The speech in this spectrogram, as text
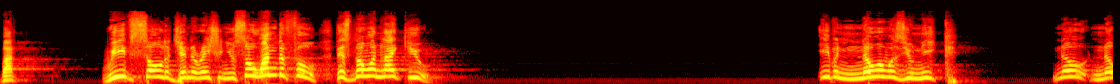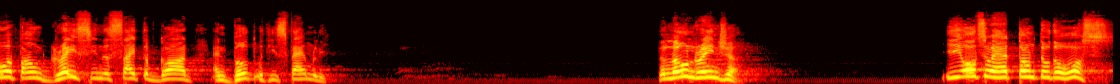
But we've sold a generation, you're so wonderful, there's no one like you. Even Noah was unique. No, Noah found grace in the sight of God and built with his family. The Lone Ranger. He also had Tonto the horse.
